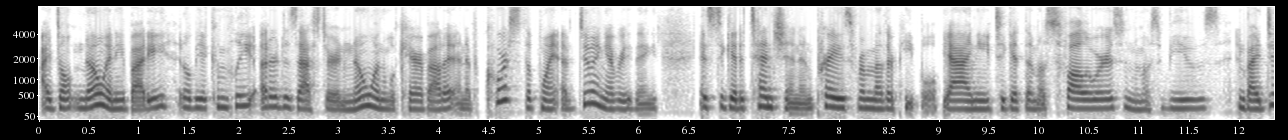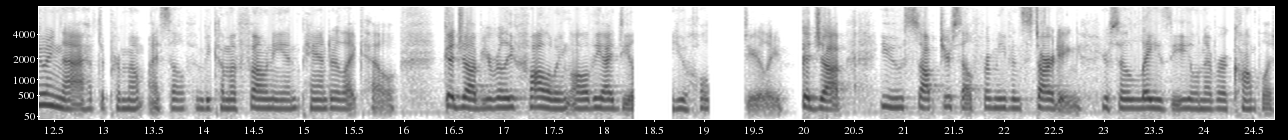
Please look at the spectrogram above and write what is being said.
I don't know anybody. It'll be a complete, utter disaster, and no one will care about it. And of course, the point of doing everything is to get attention and praise from other people. Yeah, I need to get the most followers and the most views. And by doing that, I have to promote myself and become a phony and pander like hell. Good job. You're really following all the ideals you hold dearly. Good job. You stopped yourself from even starting. You're so lazy, you'll never accomplish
